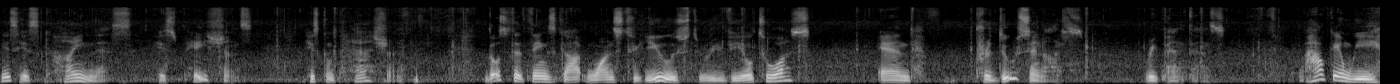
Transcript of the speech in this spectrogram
is His kindness, His patience, His compassion. Those are the things God wants to use to reveal to us and produce in us repentance. How can we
